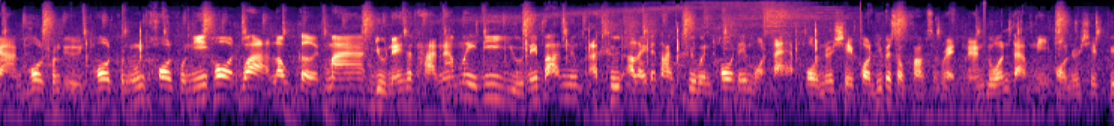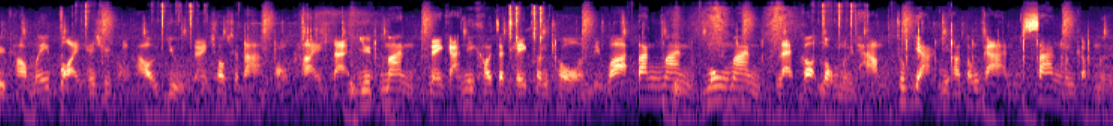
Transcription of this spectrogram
การณ์โทษคนอื่นโทษคนนู้นโทษคนนี้โทษว่าเราเกิดมาอยู่ในสถานะไม่ดีอยู่ในบ้านเมืองอะคืออะไรก็ตามคือมันโทษได้หมดแต่ ownership คนที่ประสบความสำเร็จนั้นล้วนแต่มี ownership คือเขาไม่ปล่อยให้ชีวิตของเขาอยู่ในโชคชะตาของใครแต่ยึดมั่นในการที่เขาจะ take control หรือว่าตั้งมั่น มุ่งมั่น และก็ลงมือทำทุกอย่างที่เขาต้องการสร้างมันกับมือ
